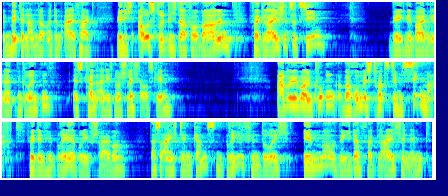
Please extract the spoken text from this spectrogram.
im Miteinander und im Alltag will ich ausdrücklich davor warnen, Vergleiche zu ziehen, wegen den beiden genannten Gründen. Es kann eigentlich nur schlecht ausgehen. Aber wir wollen gucken, warum es trotzdem Sinn macht für den Hebräerbriefschreiber, dass er eigentlich den ganzen Brief hindurch immer wieder Vergleiche nimmt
